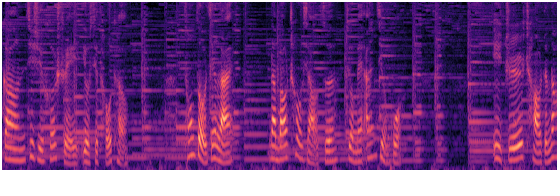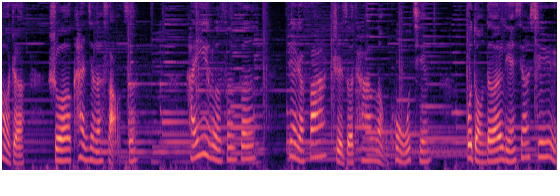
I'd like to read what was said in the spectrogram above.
刚继续喝水，有些头疼。从走进来，那帮臭小子就没安静过。一直吵着闹着，说看见了嫂子，还议论纷纷，变着法指责他冷酷无情，不懂得怜香惜玉，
